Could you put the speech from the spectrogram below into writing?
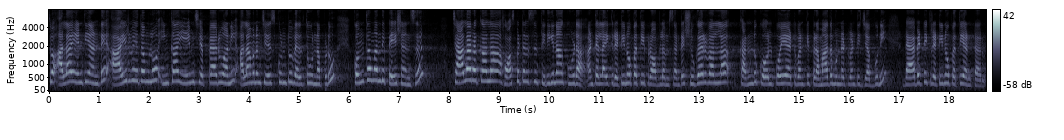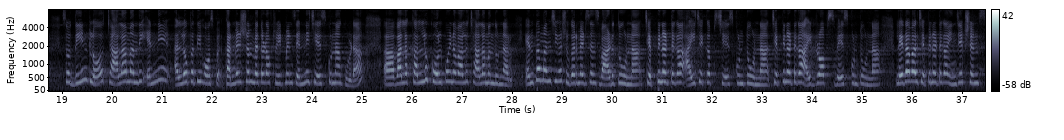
So అలా ఏంటి అంటే ఆయుర్వేదంలో ఇంకా ఏం చెప్పారు అని అలా మనం చేసుకుంటూ వెళ్తూ ఉన్నప్పుడు కొంతమంది పేషెంట్స్ చాలా రకాల హాస్పిటల్స్ తిరిగినా కూడా అంటే లైక్ రెటినోపతి ప్రాబ్లమ్స్ అంటే షుగర్ వల్ల కళ్ళు కోల్పోయే అటువంటి ప్రమాదం ఉన్నటువంటి జబ్బుని డయాబెటిక్ రెటినోపతి అంటారు. సో దీంట్లో చాలామంది ఎన్ని అల్లోపతి హాస్పి కన్వెన్షనల్ మెథడ్ ఆఫ్ ట్రీట్మెంట్స్ ఎన్ని చేసుకున్నా కూడా వాళ్ళ కళ్ళు కోల్పోయిన వాళ్ళు చాలామంది ఉన్నారు. ఎంత మంచిగా షుగర్ మెడిసిన్స్ వాడుతూ ఉన్నా చెప్పినట్టుగా ఐ చెకప్స్ చేసుకుంటూ ఉన్నా చెప్పినట్టుగా ఐ డ్రాప్స్ వేసుకుంటూ ఉన్నా లేదా వాళ్ళు చెప్పినట్టుగా ఇంజెక్షన్స్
